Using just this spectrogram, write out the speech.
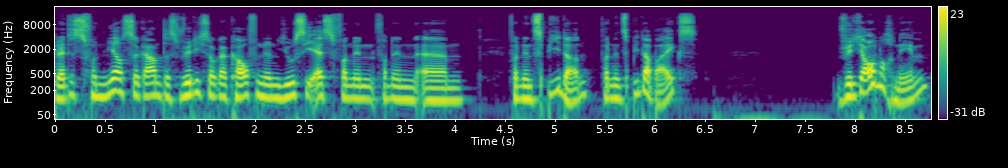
Du hättest von mir aus sogar, und das würde ich sogar kaufen, ein UCS von den, von den, ähm, von den Speedern, von den Speederbikes. Würde ich auch noch nehmen.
